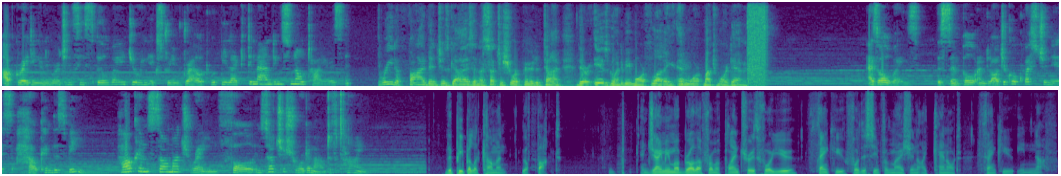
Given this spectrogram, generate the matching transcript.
Upgrading an emergency spillway during extreme drought would be like demanding snow tires. Three to five inches, guys, in a, such a short period of time, there is going to be more flooding and hmm. more, much more damage. As always, the simple and logical question is, how can this be? How can so much rain fall in such a short amount of time? The people are coming. You're fucked. And Jamie, my brother, from A Plain Truth for You, thank you for this information. I cannot thank you enough.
